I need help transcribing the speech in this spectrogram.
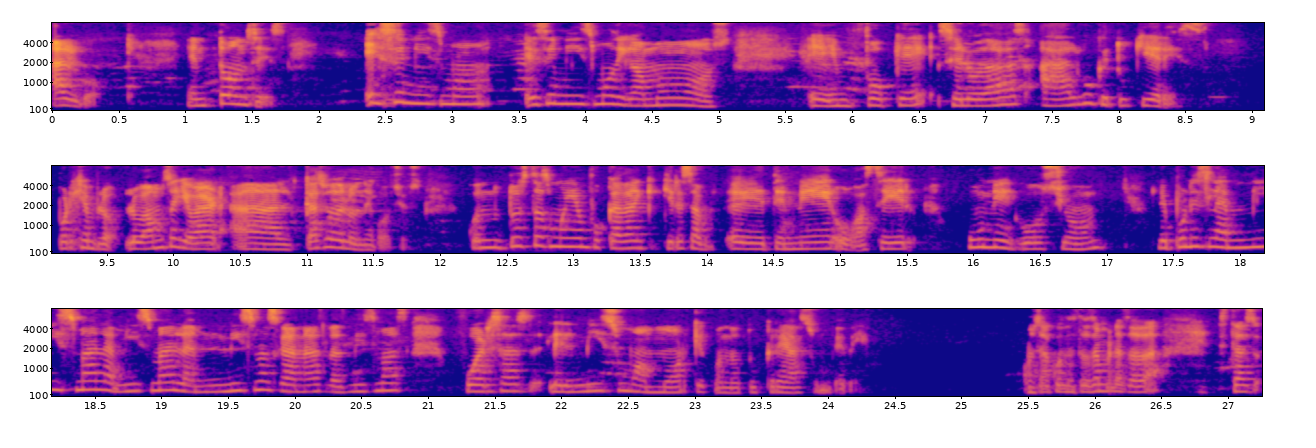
algo. Entonces, ese mismo, ese mismo, digamos, eh, enfoque se lo das a algo que tú quieres. Por ejemplo, lo vamos a llevar al caso de los negocios. Cuando tú estás muy enfocada en que quieres eh, tener o hacer un negocio, le pones la misma, la misma, las mismas ganas, las mismas fuerzas, el mismo amor que cuando tú creas un bebé. O sea, cuando estás embarazada, estás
